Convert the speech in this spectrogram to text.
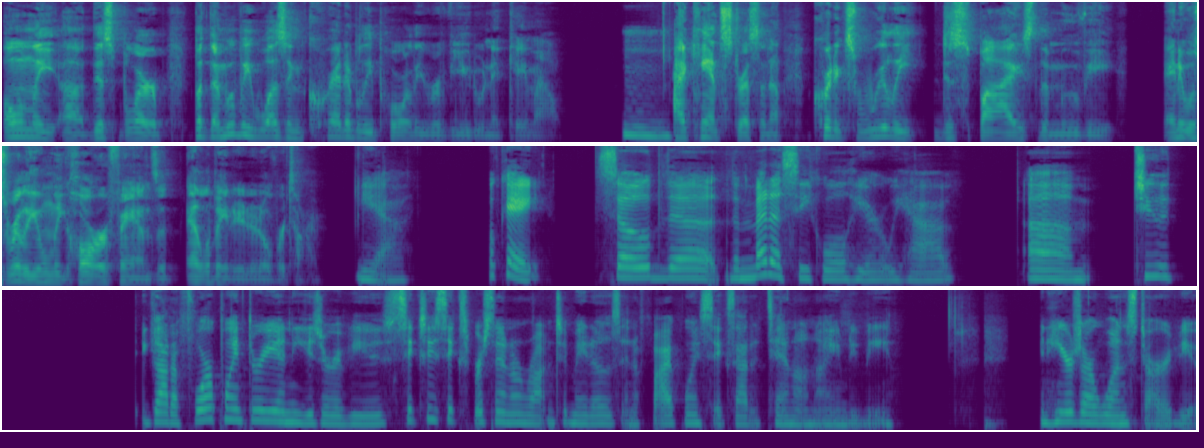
only uh, this blurb. But the movie was incredibly poorly reviewed when it came out. Hmm. I can't stress enough. Critics really despised the movie, and it was really only horror fans that elevated it over time. Yeah. Okay. So the the meta sequel here we have um two it got a 4.3 on user reviews, 66% on Rotten Tomatoes and a 5.6 out of 10 on IMDb. And here's our one-star review.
